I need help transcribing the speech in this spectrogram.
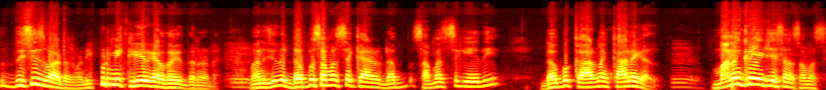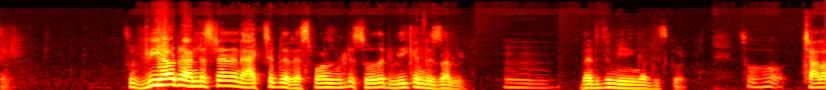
సో దిస్ ఈజ్ వాట్ అనమాట ఇప్పుడు మీకు క్లియర్గా అర్థమవుతుంది అనమాట మన జీవితం డబ్బు సమస్య కారణం డబ్బు సమస్యకి ఏది? డబ్బు కారణం కానే కాదు. మనం క్రియేట్ చేసాం సమస్యని. So we have to understand and accept the responsibility so that we can resolve it that is the meaning of this code so చాలా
